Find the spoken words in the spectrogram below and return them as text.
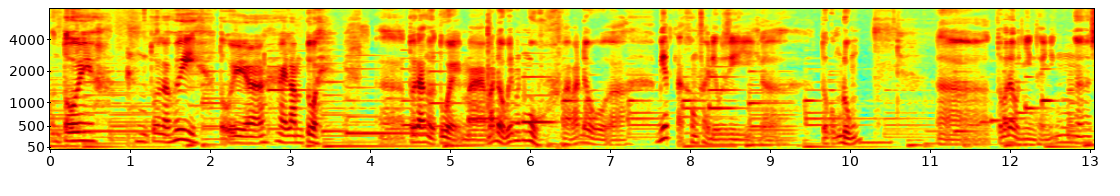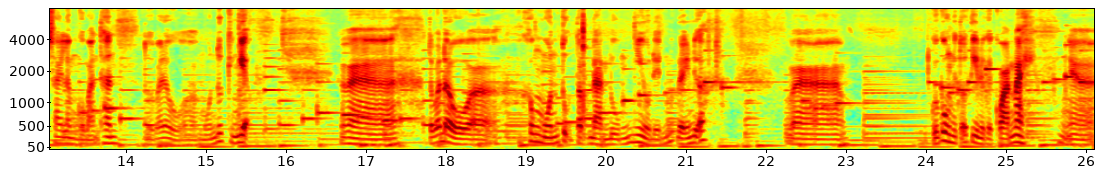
Còn tôi tôi là Huy tôi à, uh, 25 tuổi. Uh, tôi đang ở tuổi mà bắt đầu biết mất ngủ và bắt đầu uh, biết là không phải điều gì uh, tôi cũng đúng. Uh, tôi bắt đầu nhìn thấy những uh, sai lầm của bản thân. Tôi bắt đầu uh, muốn rút kinh nghiệm. Và tôi bắt đầu uh, không muốn tụ tập đàn đúm nhiều đến mức đấy nữa. Và cuối cùng thì tôi tìm được cái quán này. Ờ,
